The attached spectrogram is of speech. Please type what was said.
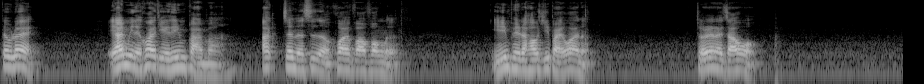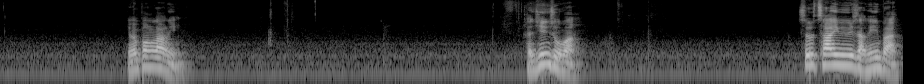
对不对？杨敏的快跌停板嘛，啊，真的是快发疯了，已经赔了好几百万了。昨天来找我，有没有碰到你？很清楚嘛。是不是差一米涨停板？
